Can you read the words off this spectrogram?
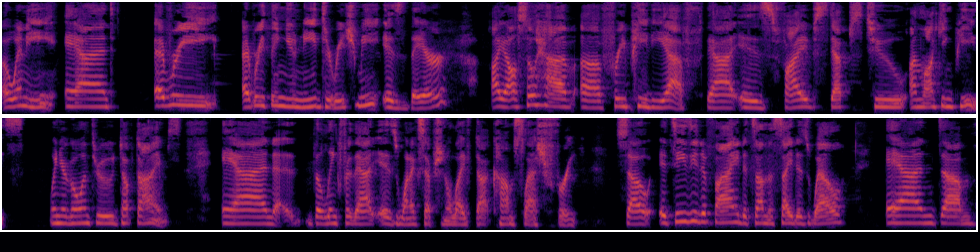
O N E. And every everything you need to reach me is there. I also have a free PDF that is five steps to unlocking peace when you're going through tough times. And the link for that is oneexceptionallife.com slash free. So it's easy to find. It's on the site as well. And, um,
